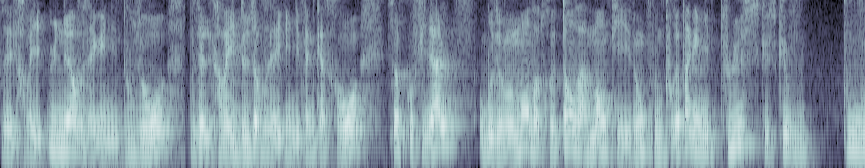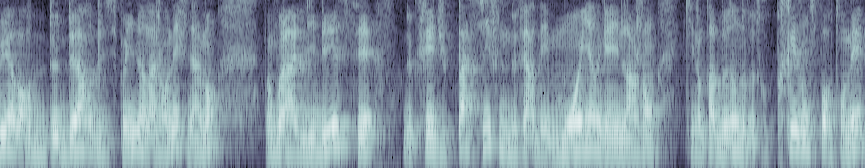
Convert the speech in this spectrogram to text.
vous allez travailler une heure, vous allez gagner 12 euros. Vous allez travailler deux heures, vous allez gagner 24 euros. Sauf qu'au final, au bout d'un moment, votre temps va manquer. Donc, vous ne pourrez pas gagner plus que ce que vous pouvez avoir d'heures de disponibles dans la journée finalement. Donc voilà, l'idée c'est de créer du passif, de faire des moyens de gagner de l'argent qui n'ont pas besoin de votre présence pour tourner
